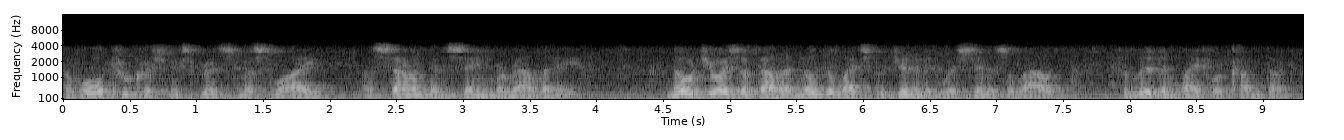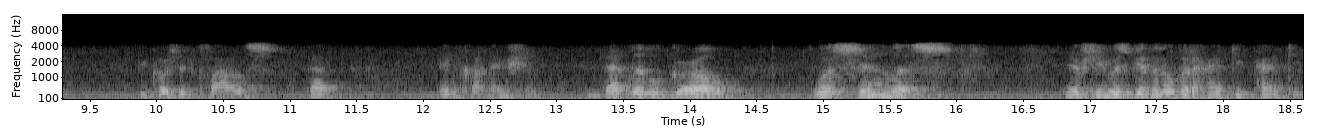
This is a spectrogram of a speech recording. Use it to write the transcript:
of all true Christian experience must lie a sound and sane morality. No joys are valid, no delights legitimate where sin is allowed to live in life or conduct, because it clouds that incarnation. That little girl was sinless. If she was given over to hanky panky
